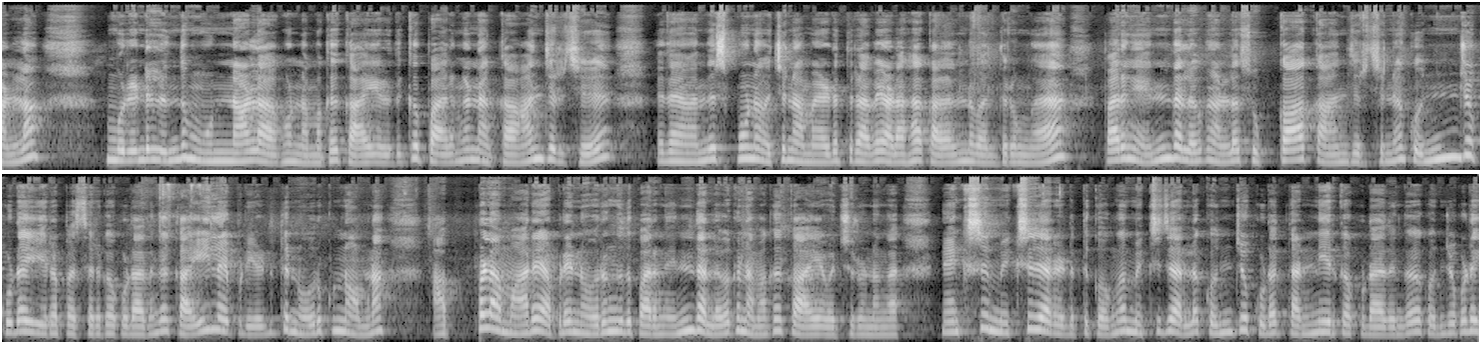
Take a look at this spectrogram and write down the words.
ஆனால் ரெண்டுலேருந்து மூணு நாள் ஆகும் நமக்கு காயறதுக்கு. பாருங்கள் நான் காஞ்சிருச்சு. இதை வந்து ஸ்பூனை வச்சு நம்ம எடுத்துட்டாவே அழகாக கலந்து வந்துருங்க. பாருங்கள் எந்த அளவுக்கு நல்லா சுக்காக காஞ்சிருச்சுன்னு. கொஞ்சம் கூட ஈரப்பசம் இருக்கக்கூடாதுங்க. கையில் இப்படி எடுத்து நொறுக்கணும்னா அப்பளம் மாதிரி அப்படியே நொறுங்குது பாருங்கள் இந்த அளவுக்கு நமக்கு காய வச்சிடணுங்க. நெக்ஸ்ட்டு மிக்ஸி ஜார் எடுத்துக்கோங்க. மிக்சி ஜாரில் கொஞ்சம் கூட தண்ணி இருக்கக்கூடாதுங்க. கொஞ்சம் கூட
